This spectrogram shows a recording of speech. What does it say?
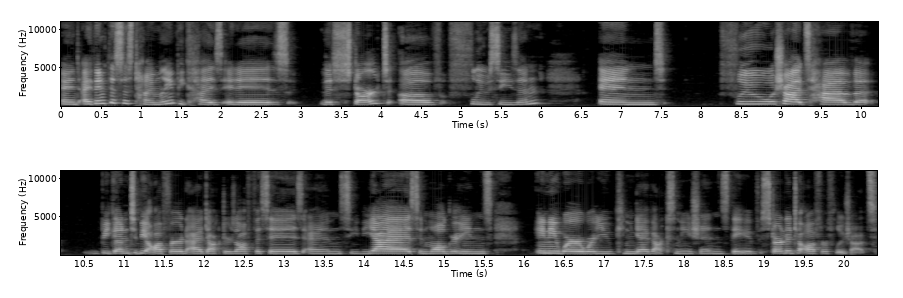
And I think this is timely because it is the start of flu season and flu shots have begun to be offered at doctors' offices and CVS and Walgreens. Anywhere where you can get vaccinations, they've started to offer flu shots.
